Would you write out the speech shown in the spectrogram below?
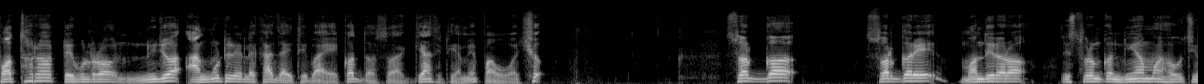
ପଥର ଟେବୁଲର ନିଜ ଆଙ୍ଗୁଠିରେ ଲେଖାଯାଇଥିବା ଏକ ଦଶ ଆଜ୍ଞା ସେଠି ଆମେ ପାଉଅଛୁ। ସ୍ୱର୍ଗ ସ୍ୱର୍ଗରେ ମନ୍ଦିରର ଈଶ୍ୱରଙ୍କ ନିୟମ ହେଉଛି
